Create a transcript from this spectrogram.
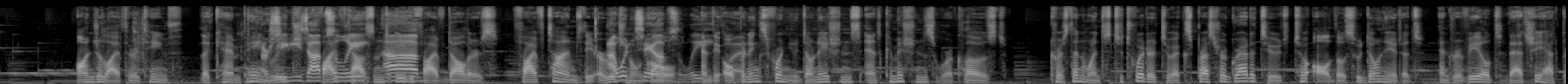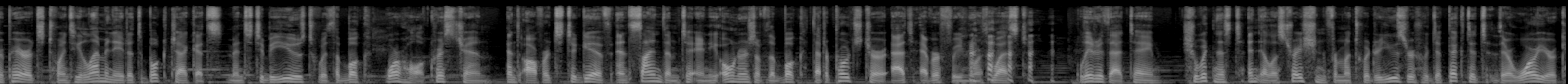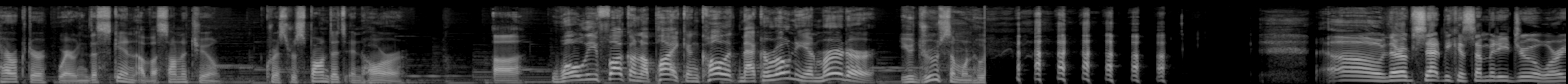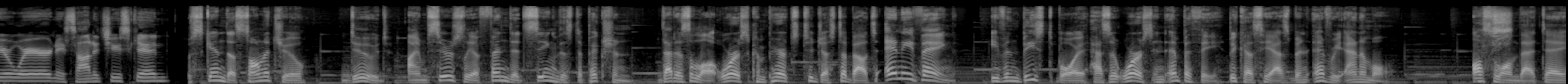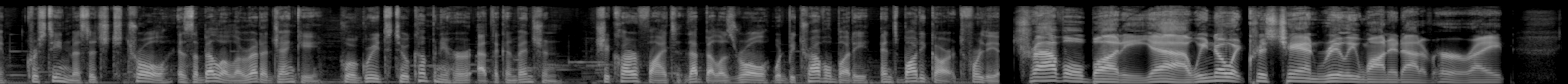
On July 13th, the campaign Are reached CDs obsolete? Um, $5,085, five times the original goal, obsolete, and the but- openings for new donations and commissions were closed. Chris then went to Twitter to express her gratitude to all those who donated, and revealed that she had prepared 20 laminated book jackets meant to be used with the book Warhol Christian, and offered to give and sign them to any owners of the book that approached her at Everfree Northwest. Later that day, she witnessed an illustration from a Twitter user who depicted their warrior character wearing the skin of a Sonichu. Chris responded in horror. Uh, woly fuck on a pike and call it macaroni and murder! You drew someone who Oh, they're upset because somebody drew a warrior wear and a Sonichu skin. skinned a Sonichu? Dude, I'm seriously offended seeing this depiction. That is a lot worse compared to just about anything! Even Beast Boy has it worse in empathy because he has been every animal. Also on that day, Christine messaged troll Isabella Loretta Janke, who agreed to accompany her at the convention. She clarified that Bella's role would be travel buddy and bodyguard for the Travel buddy. Yeah, we know what Chris Chan really wanted out of her, right?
